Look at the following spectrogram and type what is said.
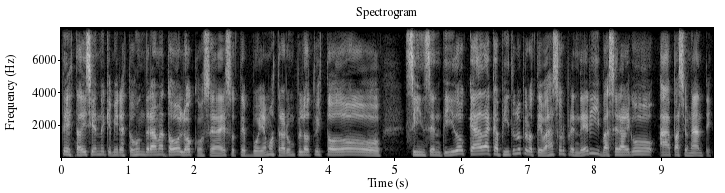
te está diciendo que mira, esto es un drama todo loco, o sea, eso, te voy a mostrar un plot twist todo sin sentido cada capítulo, pero te vas a sorprender y va a ser algo apasionante.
